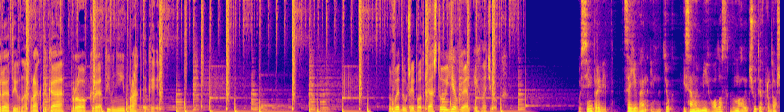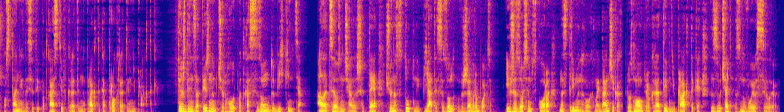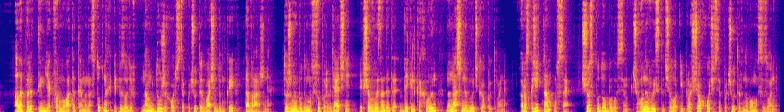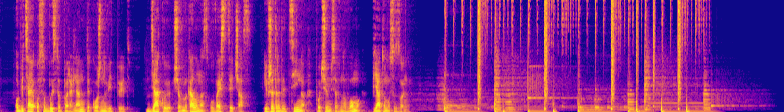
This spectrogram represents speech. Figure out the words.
Креативна практика про креативні практики. Ведучий подкасту Євген Ігнатюк. Усім привіт! Це Євген Ігнатюк, і саме мій голос ви могли чути впродовж останніх 10 подкастів Креативна практика про креативні практики. Тиждень за тижнем черговий подкаст сезон добіг кінця. Але це означає лише те, що наступний п'ятий сезон вже в роботі. І вже зовсім скоро на стрімінгових майданчиках розмови про креативні практики зазвучать з новою силою. Але перед тим як формувати теми наступних епізодів, нам дуже хочеться почути ваші думки та враження. Тож ми будемо супер вдячні, якщо ви знайдете декілька хвилин на наше невеличке опитування. Розкажіть нам усе, що сподобалося, чого не вистачило і про що хочеться почути в новому сезоні. Обіцяю особисто переглянути кожну відповідь. Дякую, що вмикали нас увесь цей час. І вже традиційно почуємося в новому п'ятому сезоні.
